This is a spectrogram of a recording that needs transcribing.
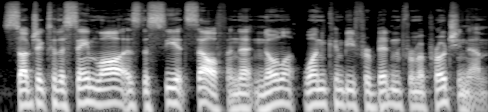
subject to the same law as the sea itself, and that no one can be forbidden from approaching them.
